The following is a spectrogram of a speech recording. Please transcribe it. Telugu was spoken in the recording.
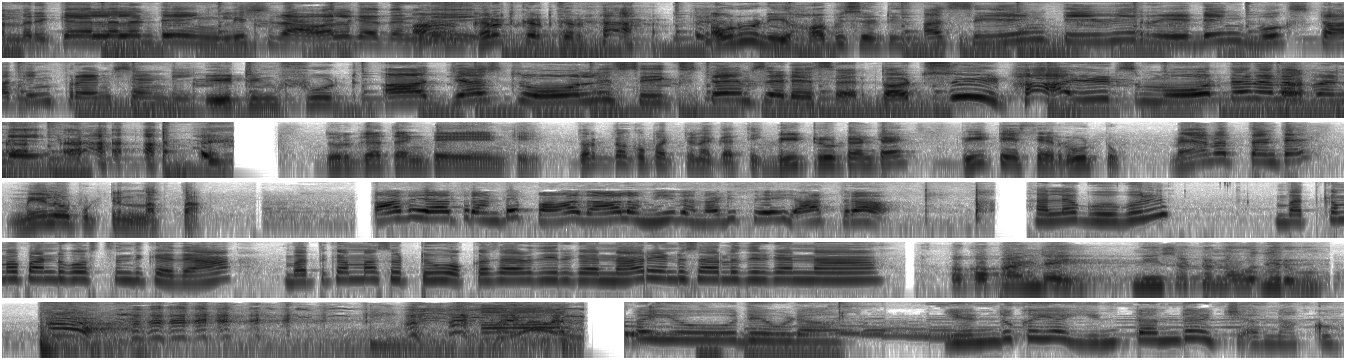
అమెరికా వెళ్ళాలంటే ఇంగ్లీష్ రావాలి కదండి. Correct correct correct. అవును నీ హాబీస్ ఏంటి? ఆ seeing TV reading books talking friends అండి. Eating food just only six times a day sir that's it it's more than enough అండి. దుర్గత్ అంటే ఏంటి? దుర్గకు పట్టిన గతి. బీట్రూట్ అంటే? బీటేసే రూటు. మేనత్ అంటే? మేలో పుట్టిన నత్త. పాదయాత్ర అంటే పాదాల మీద నడిసే యాత్ర. Hello Google. బతుకమ్మ పండుగ వస్తుంది కదా బతుకమ్మ చుట్టూ ఒక్కసారి తిరగన్నా రెండు సార్లు తిరగన్నా? ఒక చేయి నీ చుట్టూ నువ్వు తిరుగు. అయ్యో దేవుడా ఎందుకయ్యా ఇంత అందం ఇచ్చావు నాకు?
